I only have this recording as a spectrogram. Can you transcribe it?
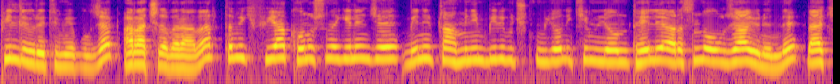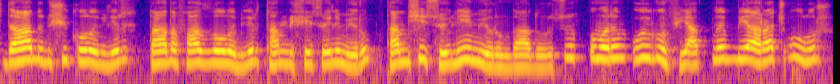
pil de üretimi yapılacak araçla beraber. Tabii ki fiyat konusuna gelince benim tahminim 1,5 milyon 2 milyon TL arasında olacağı yönünde. Belki daha da düşük olabilir. Daha da fazla olabilir. Tam bir şey söylemiyorum. Tam bir şey söyleyemiyorum daha doğrusu. Umarım uygun fiyatlı bir araç olur.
